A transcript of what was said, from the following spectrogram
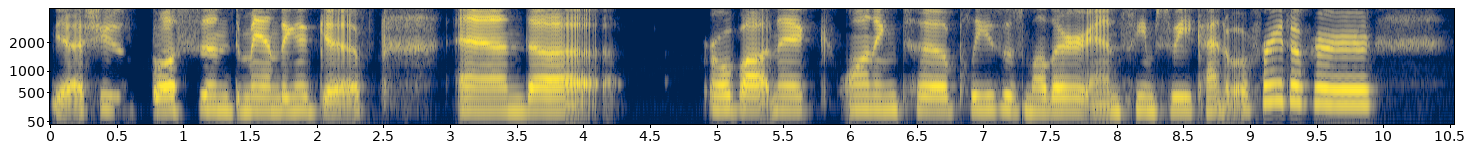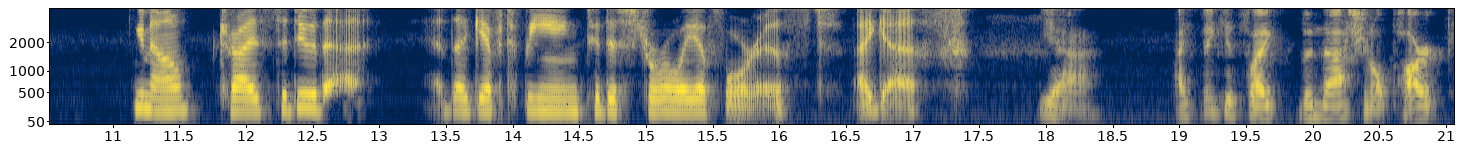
Yeah, she's busting, demanding a gift, and uh, Robotnik wanting to please his mother and seems to be kind of afraid of her. You know, tries to do that. The gift being to destroy a forest, I guess. Yeah. I think it's like the national park.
